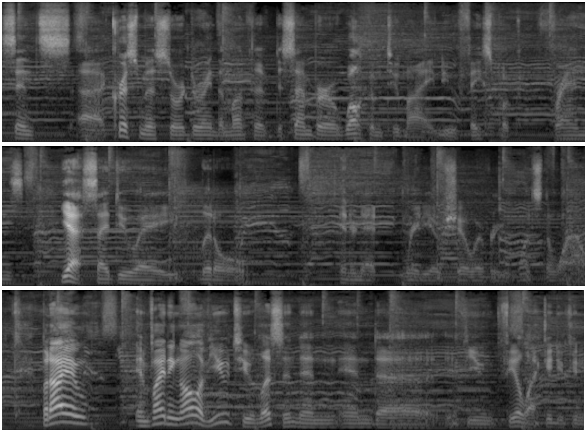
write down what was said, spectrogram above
since uh, Christmas or during the month of December. Welcome to my new Facebook friends. Yes, I do a little internet radio show every once in a while. But I am inviting all of you to listen, and, and uh, if you feel like it, you can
